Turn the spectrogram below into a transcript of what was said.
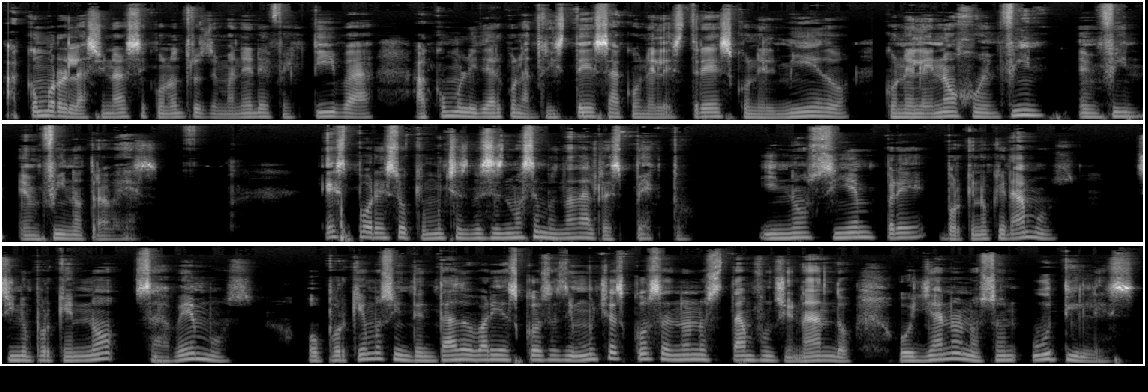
a cómo relacionarse con otros de manera efectiva, a cómo lidiar con la tristeza, con el estrés, con el miedo, con el enojo, en fin, en fin, en fin otra vez. Es por eso que muchas veces no hacemos nada al respecto. Y no siempre porque no queramos, sino porque no sabemos o porque hemos intentado varias cosas y muchas cosas no nos están funcionando o ya no nos son útiles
